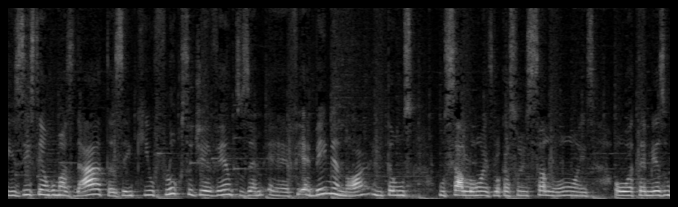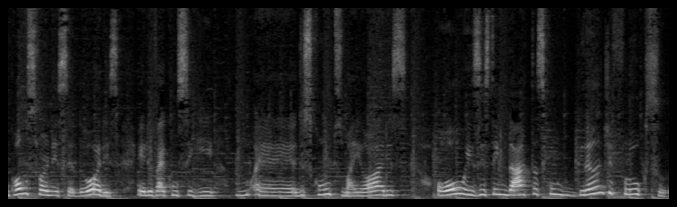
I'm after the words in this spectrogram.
Existem algumas datas em que o fluxo de eventos é, é, é bem menor, então os, os salões, locações de salões, ou até mesmo com os fornecedores, ele vai conseguir é, descontos maiores ou existem datas com grande fluxo,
